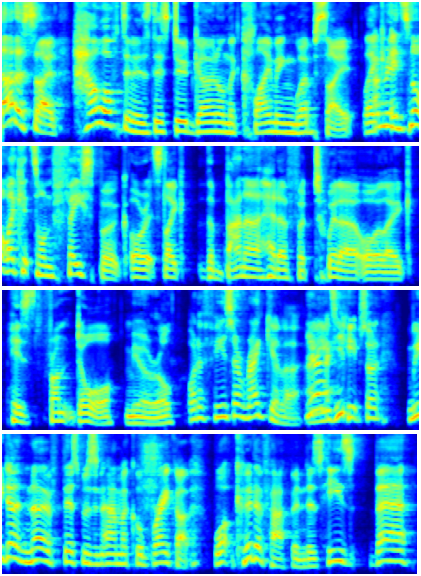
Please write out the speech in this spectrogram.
That aside, how often is this dude going on the climbing website? Like, I mean- it's not like it's on Facebook or it's like the banner header for Twitter or like his front door mural. What if he's a regular and Yeah, he, he- keeps on? We don't know if this was an amicable breakup. What could have happened is he's there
